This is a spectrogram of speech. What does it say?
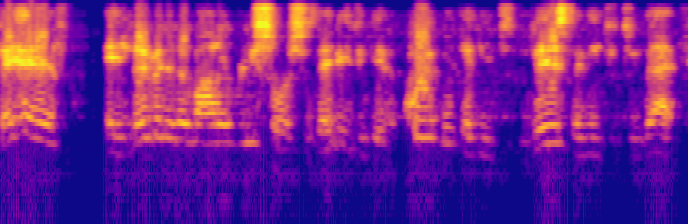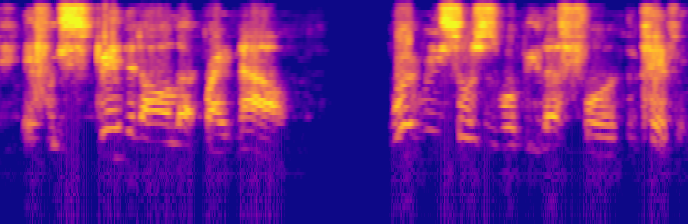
they have a limited amount of resources. They need to get equipment, they need to do this, they need to do that. If we spend it all up right now, what resources will be left for the pivot?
